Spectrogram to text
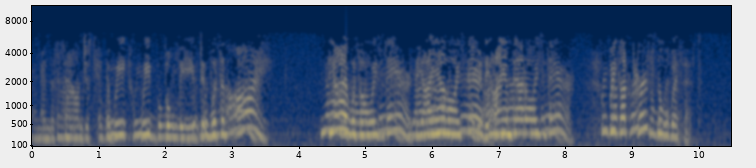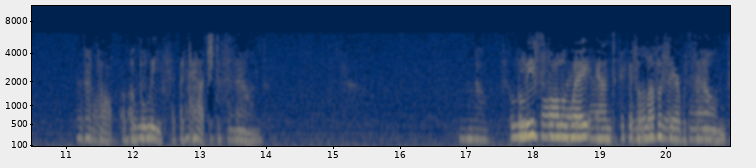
And the sound just, and we, we believed it was an I. The I was always there. The I am always there. The I am that always there. We got personal with it. That's all. A belief attached to the sound. No. Beliefs fall away, and it's a love affair with sound.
